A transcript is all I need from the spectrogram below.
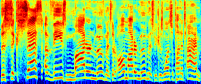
The success of these modern movements, they're all modern movements because once upon a time,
